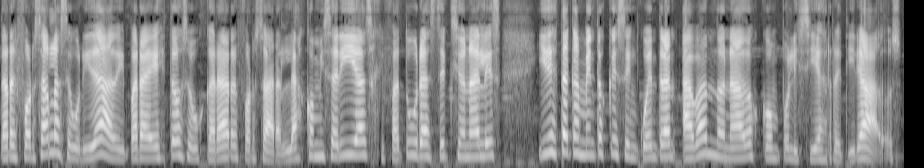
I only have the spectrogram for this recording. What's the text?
de reforzar la seguridad y para esto se buscará reforzar las comisarías, jefaturas seccionales y destacamentos que se encuentran abandonados con policías retirados.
